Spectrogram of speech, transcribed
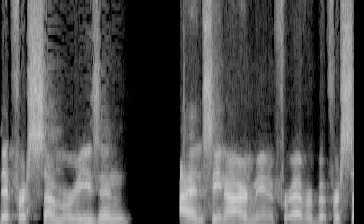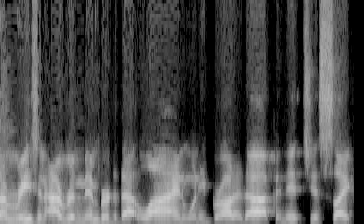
that for some reason, I hadn't seen Iron Man in forever, but for some reason, I remembered that line when he brought it up. And it just like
